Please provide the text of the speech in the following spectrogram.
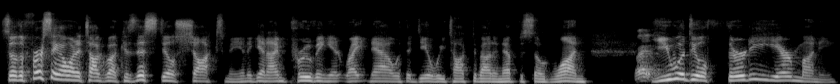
So the first thing I want to talk about, because this still shocks me. And again, I'm proving it right now with the deal we talked about in episode one. Right. You will deal 30 year money,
